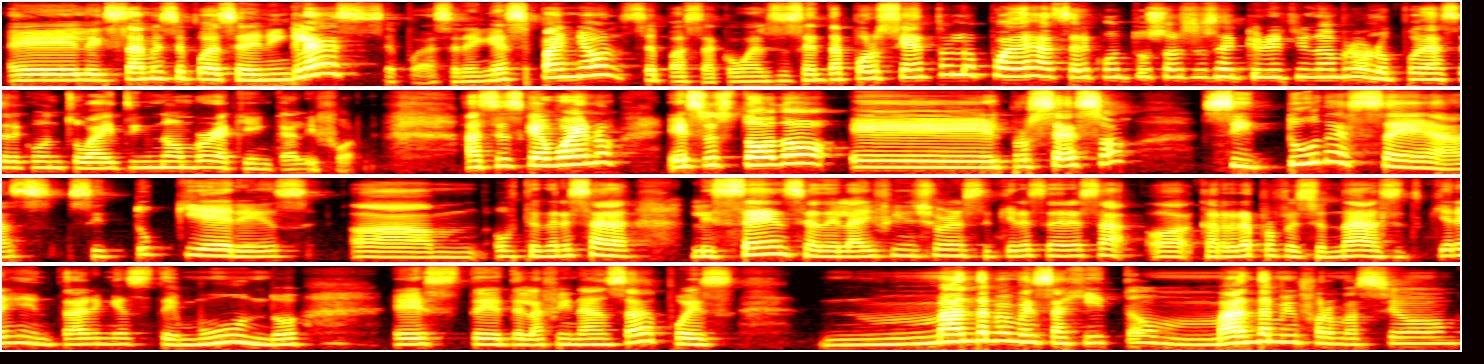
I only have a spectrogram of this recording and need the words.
El examen se puede hacer en inglés, se puede hacer en español, se pasa con el 60%, lo puedes hacer con tu Social Security Number o lo puedes hacer con tu IT Number aquí en California. Así es que bueno, eso es todo eh, el proceso. Si tú deseas, si tú quieres am, obtener esa licencia de Life Insurance, si quieres tener esa ah, carrera profesional, si tú quieres entrar en este mundo este, de la finanza, pues mándame un mensajito, mándame información,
